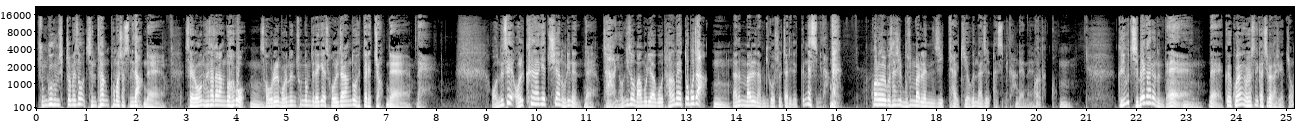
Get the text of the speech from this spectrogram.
중국 음식점에서 진탕 퍼마셨습니다. 네, 새로운 회사 자랑도 하고 음, 서울을 모르는 촌놈들에게 서울 자랑도 했더랬죠. 네, 네. 어느새 얼큰하게 취한 우리는 네, 자 여기서 마무리하고 다음에 또 보자 음, 라는 말을 남기고 술자리를 끝냈습니다. 괄호 열고 사실 무슨 말을 했는지 잘 기억은 나질 않습니다. 네, 네, 괄호 닫고. 음, 그리고 집에 가려는데 음, 네, 그 고향에 오셨으니까 집에 가시겠죠.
